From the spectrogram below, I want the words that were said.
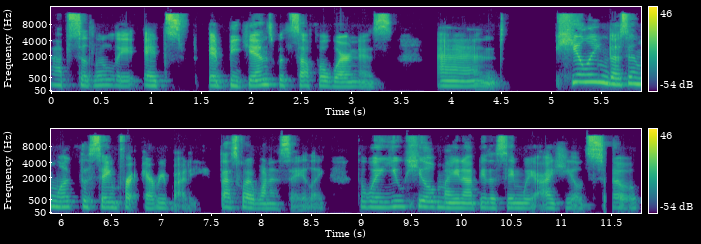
Absolutely. It's it begins with self-awareness and healing doesn't look the same for everybody. That's what I want to say. Like the way you healed might not be the same way I healed. So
